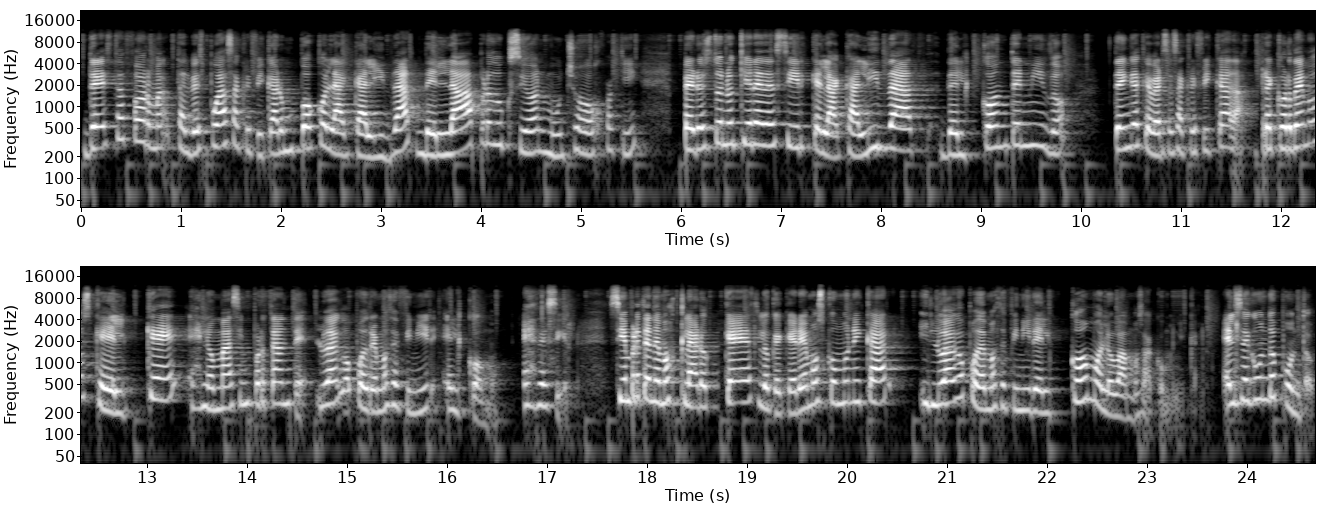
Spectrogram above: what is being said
De esta forma, tal vez puedas sacrificar un poco la calidad de la producción, mucho ojo aquí, pero esto no quiere decir que la calidad del contenido tenga que verse sacrificada. Recordemos que el qué es lo más importante, luego podremos definir el cómo. Es decir, siempre tenemos claro qué es lo que queremos comunicar y luego podemos definir el cómo lo vamos a comunicar. El segundo punto,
